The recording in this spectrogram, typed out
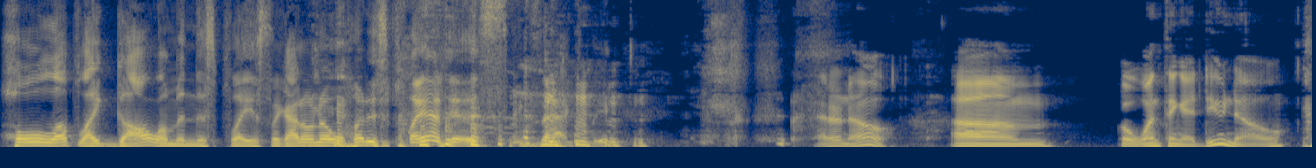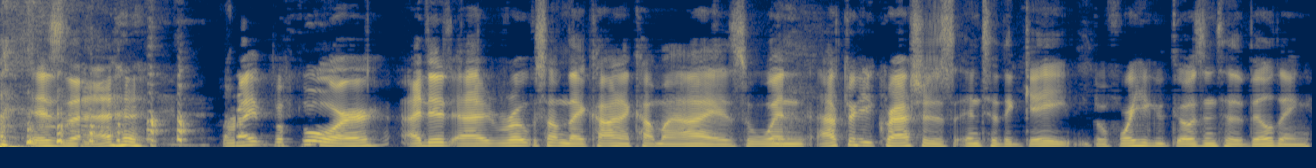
hole up like Gollum in this place. Like I don't know what his plan is exactly. I don't know. Um, but one thing I do know is that right before I did, I wrote something that kind of caught my eyes when after he crashes into the gate before he goes into the building.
